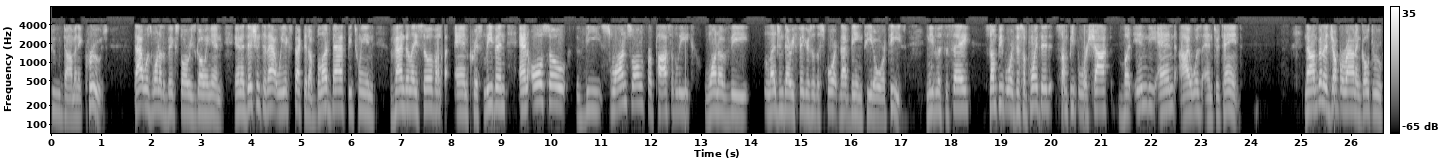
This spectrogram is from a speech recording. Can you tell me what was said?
to Dominick Cruz. That was one of the big stories going in. In addition to that, we expected a bloodbath between Wanderlei Silva and Chris Leben, and also the swan song for possibly one of the legendary figures of the sport, that being Tito Ortiz. Needless to say, some people were disappointed, some people were shocked, but in the end, I was entertained. Now I'm going to jump around and go through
